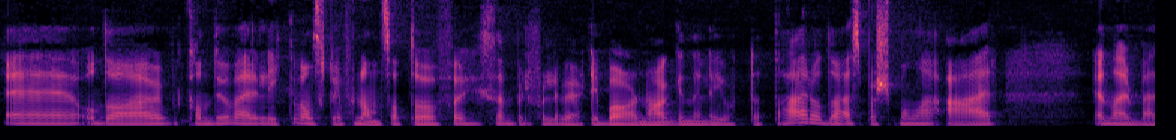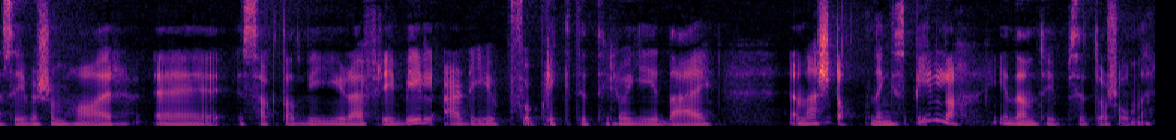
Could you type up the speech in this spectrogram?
Eh, og da kan det jo være like vanskelig for en ansatt å eksempel få levert i barnehagen eller gjort dette her. Og da er spørsmålet er en arbeidsgiver som har eh, sagt at vi gir deg fri bil, er de forpliktet til å gi deg en erstatningsbil da, i den type situasjoner?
